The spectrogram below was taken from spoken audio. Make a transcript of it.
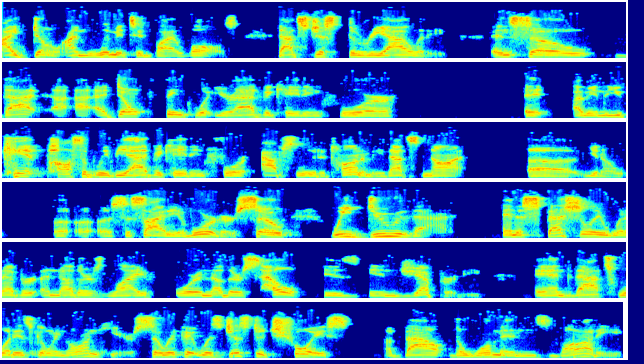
I don't. I'm limited by laws. That's just the reality. And so that I, I don't think what you're advocating for it, I mean, you can't possibly be advocating for absolute autonomy. That's not, uh, you know, a, a society of order. So we do that. And especially whenever another's life or another's health is in jeopardy. And that's what is going on here. So if it was just a choice about the woman's body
